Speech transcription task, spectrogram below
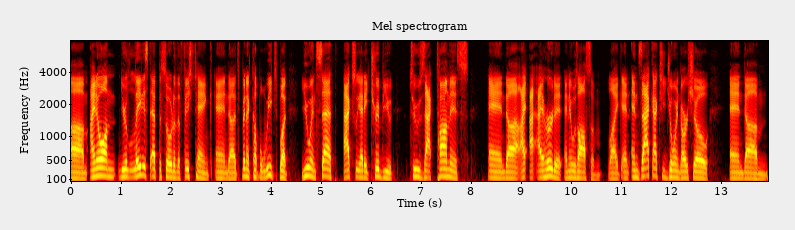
um, I know on your latest episode of the Fish Tank, and uh, it's been a couple weeks, but you and Seth actually had a tribute to Zach Thomas, and uh, I, I heard it and it was awesome. Like, and and Zach actually joined our show, and um,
